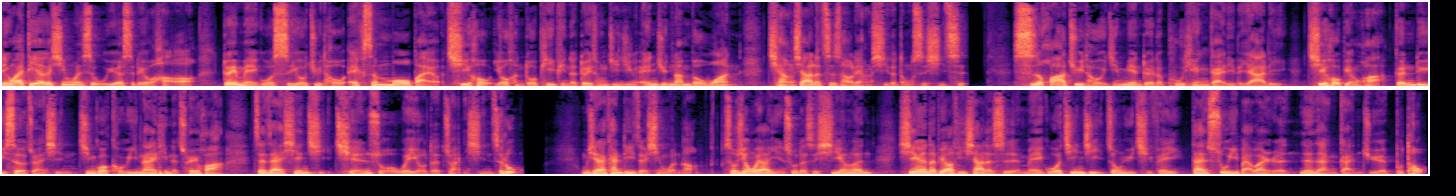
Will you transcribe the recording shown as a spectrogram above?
另外，第二个新闻是五月二十六号啊，对美国石油巨头 Exxon Mobil 气候有很多批评的对冲基金 Engine Number One 抢下了至少两席的董事席次。石化巨头已经面对了铺天盖地的压力，气候变化跟绿色转型，经过 COVID-19 的催化，正在掀起前所未有的转型之路。我们先来看第一则新闻啊，首先我要引述的是 CNN，CNN 的标题下的是美国经济终于起飞，但数以百万人仍然感觉不透。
